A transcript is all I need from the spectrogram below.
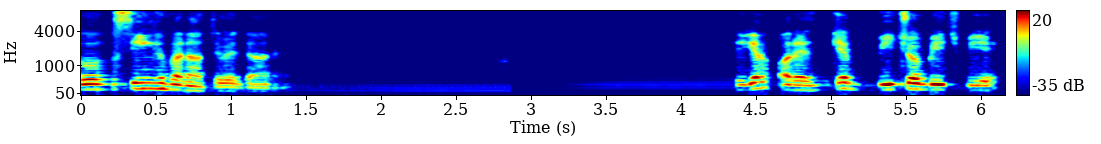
दो सींग बनाते हुए जा रहे हैं। ठीक है, और इनके बीचों बीच भी एक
